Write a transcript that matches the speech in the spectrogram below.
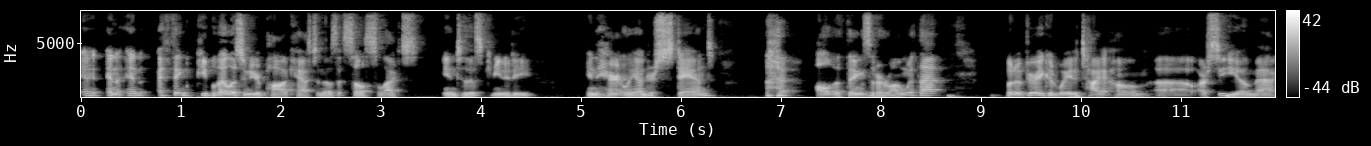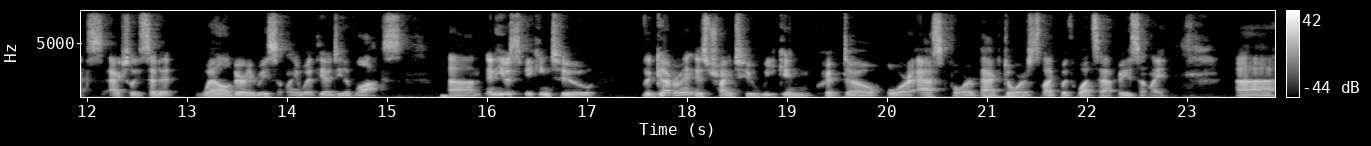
And, and, and I think people that listen to your podcast and those that self select into this community inherently understand all the things that are wrong with that. But a very good way to tie it home, uh, our CEO Max actually said it well very recently with the idea of locks, um, and he was speaking to the government is trying to weaken crypto or ask for backdoors, like with WhatsApp recently. Uh,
